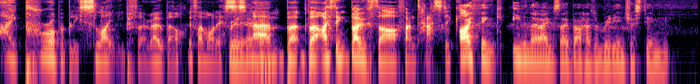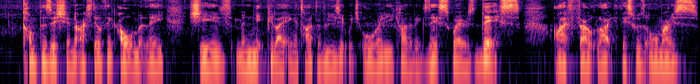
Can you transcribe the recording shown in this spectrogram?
I probably slightly prefer Obel, if I'm honest. Really? Okay. Um, but but I think both are fantastic. I think even though Agnes Obel has a really interesting composition, I still think ultimately she is manipulating a type of music which already kind of exists. Whereas this, I felt like this was almost.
